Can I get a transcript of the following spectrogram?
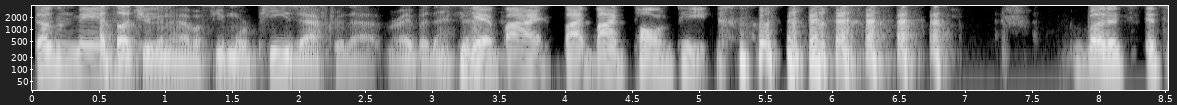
Doesn't mean I thought you were going to have a few more P's after that, right? But then yeah, by by by Paul and Pete. but it's it's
